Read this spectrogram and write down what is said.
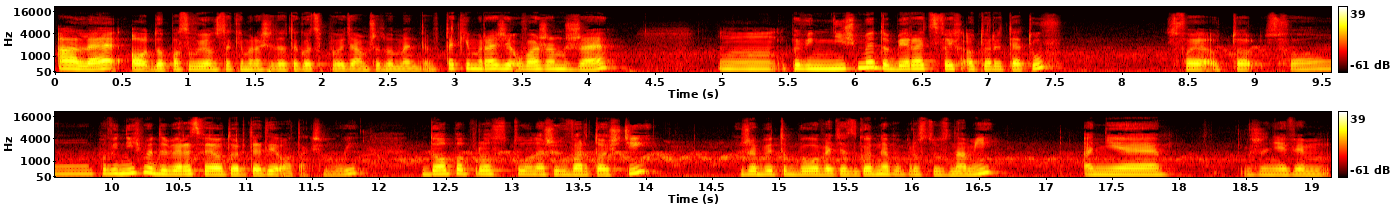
Ale, o, dopasowując w takim razie do tego, co powiedziałam przed momentem, w takim razie uważam, że mm, powinniśmy dobierać swoich autorytetów, swoje autor, swo, powinniśmy dobierać swoje autorytety, o tak się mówi, do po prostu naszych wartości, żeby to było, wiecie, zgodne po prostu z nami, a nie, że nie wiem,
